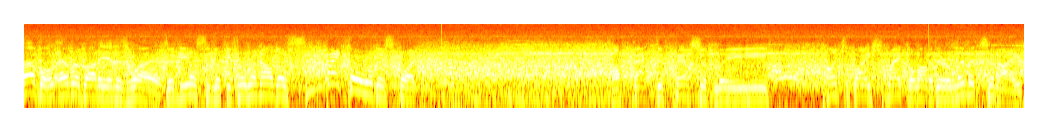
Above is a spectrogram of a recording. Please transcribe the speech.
Leveled everybody in his way. Denilson looking for Ronaldo. Schmeichel with his foot. Off back defensively. Punch by Schmeichel onto their limit tonight.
